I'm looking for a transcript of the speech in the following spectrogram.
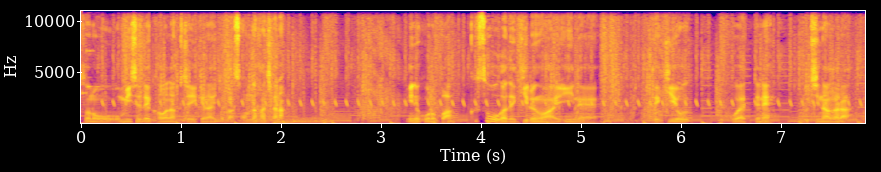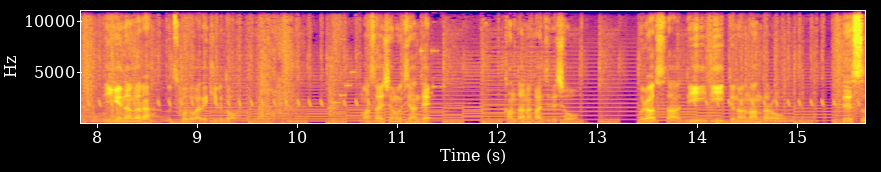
そのお店で買わなくちゃいけないとかそんな感じかな。いいねこのバック走ができるのはいいね。敵をこうやってね撃ちながら逃げながら撃つことができると。まあ最初のうちなんで。簡単な感じでしょう。ブラスター DD ってのは何だろう？デス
